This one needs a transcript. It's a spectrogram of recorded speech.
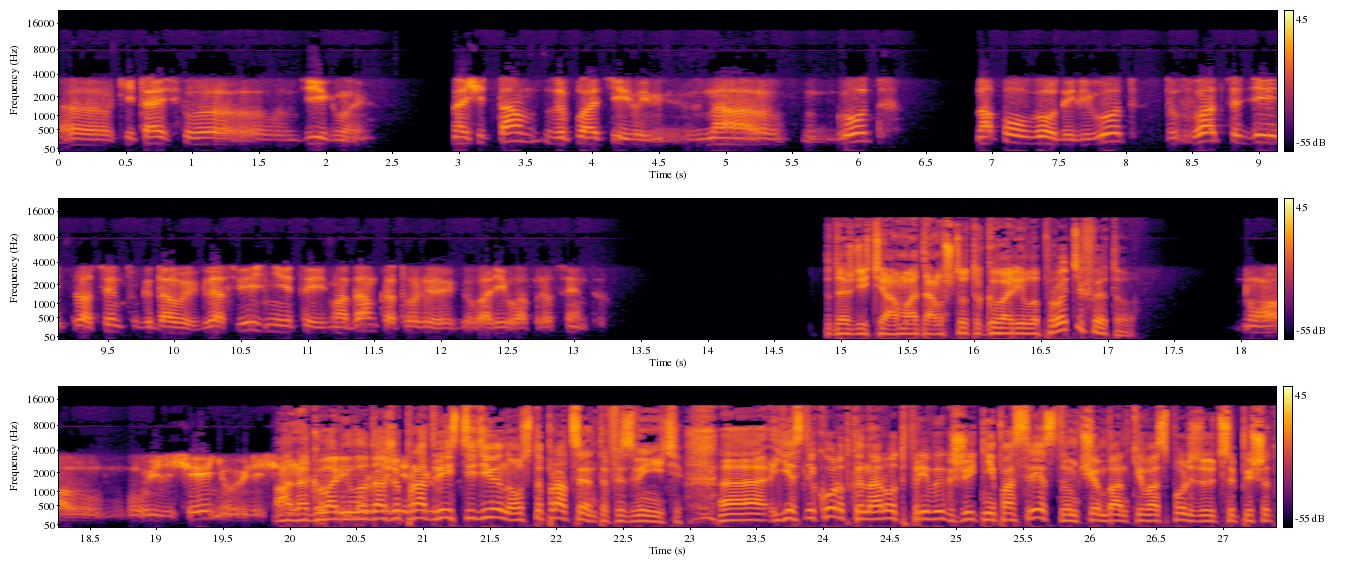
э, китайского э, дигмы. Значит, там заплатили на год, на полгода или год 29% годовых. Для сведения этой мадам, которая говорила о процентах. Подождите, а мадам что-то говорила против этого? Ну, а увеличение, увеличение. Она говорила даже про если- 290%, извините. Э, Если коротко, народ привык жить непосредством, чем банки воспользуются, пишет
